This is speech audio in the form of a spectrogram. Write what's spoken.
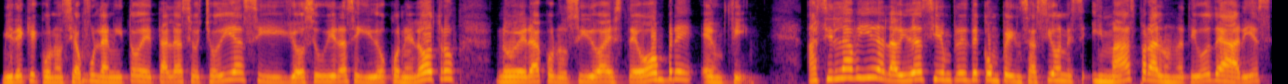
mire que conocí a fulanito de tal hace ocho días, si yo se hubiera seguido con el otro, no hubiera conocido a este hombre, en fin. Así es la vida, la vida siempre es de compensaciones y más para los nativos de Aries,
